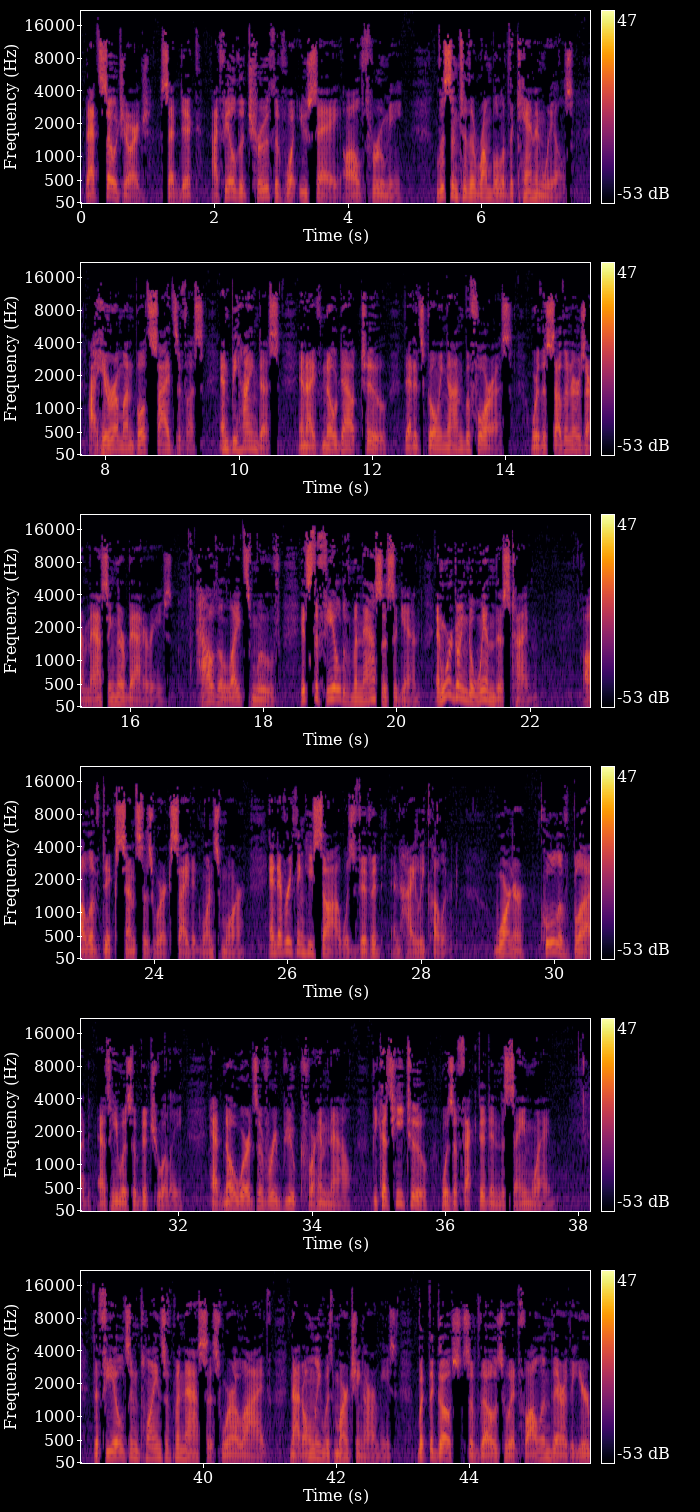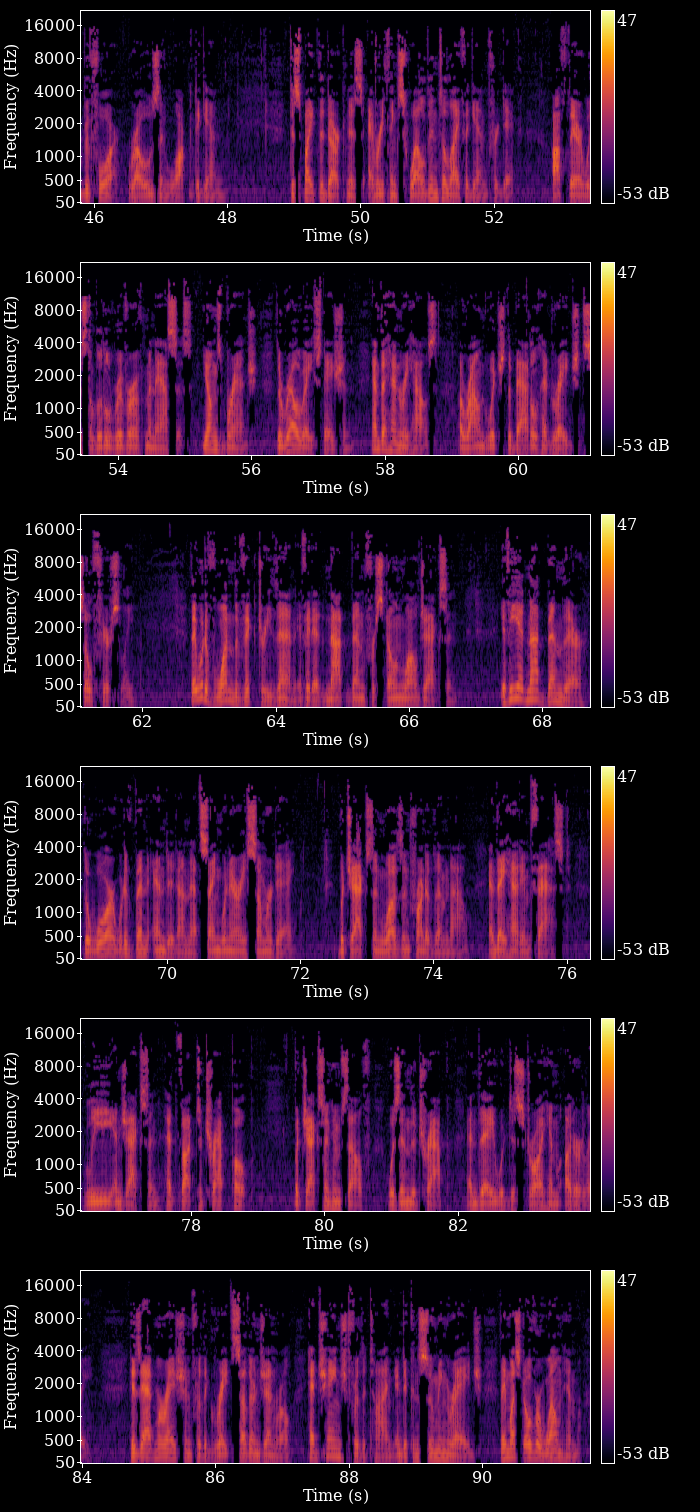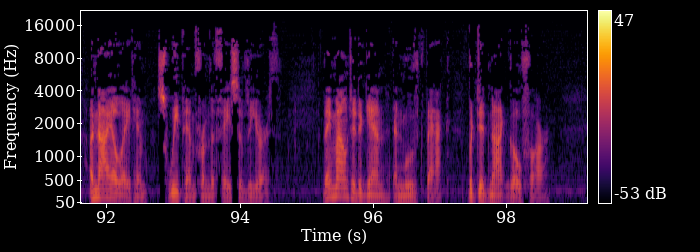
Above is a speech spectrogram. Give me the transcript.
That's so, George, said Dick. I feel the truth of what you say all through me. Listen to the rumble of the cannon wheels. I hear 'em on both sides of us and behind us, and I've no doubt, too, that it's going on before us, where the Southerners are massing their batteries. How the lights move! It's the field of Manassas again, and we're going to win this time. All of Dick's senses were excited once more, and everything he saw was vivid and highly colored. Warner, cool of blood as he was habitually, had no words of rebuke for him now, because he too was affected in the same way. The fields and plains of Manassas were alive not only with marching armies, but the ghosts of those who had fallen there the year before rose and walked again. Despite the darkness, everything swelled into life again for Dick. Off there was the little river of Manassas, Young's Branch, the railway station, and the Henry House, around which the battle had raged so fiercely. They would have won the victory then if it had not been for Stonewall Jackson. If he had not been there, the war would have been ended on that sanguinary summer day. But Jackson was in front of them now, and they had him fast. Lee and Jackson had thought to trap Pope, but Jackson himself was in the trap, and they would destroy him utterly. His admiration for the great Southern general had changed for the time into consuming rage. They must overwhelm him, annihilate him, sweep him from the face of the earth. They mounted again and moved back, but did not go far.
